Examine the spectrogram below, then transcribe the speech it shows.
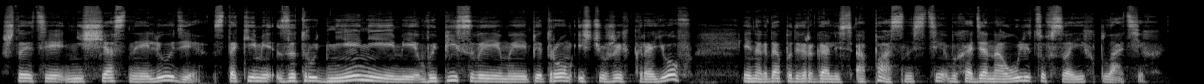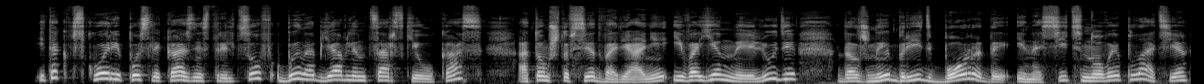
что эти несчастные люди с такими затруднениями, выписываемые Петром из чужих краев, иногда подвергались опасности, выходя на улицу в своих платьях. Итак, вскоре после казни стрельцов был объявлен царский указ о том, что все дворяне и военные люди должны брить бороды и носить новое платье,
